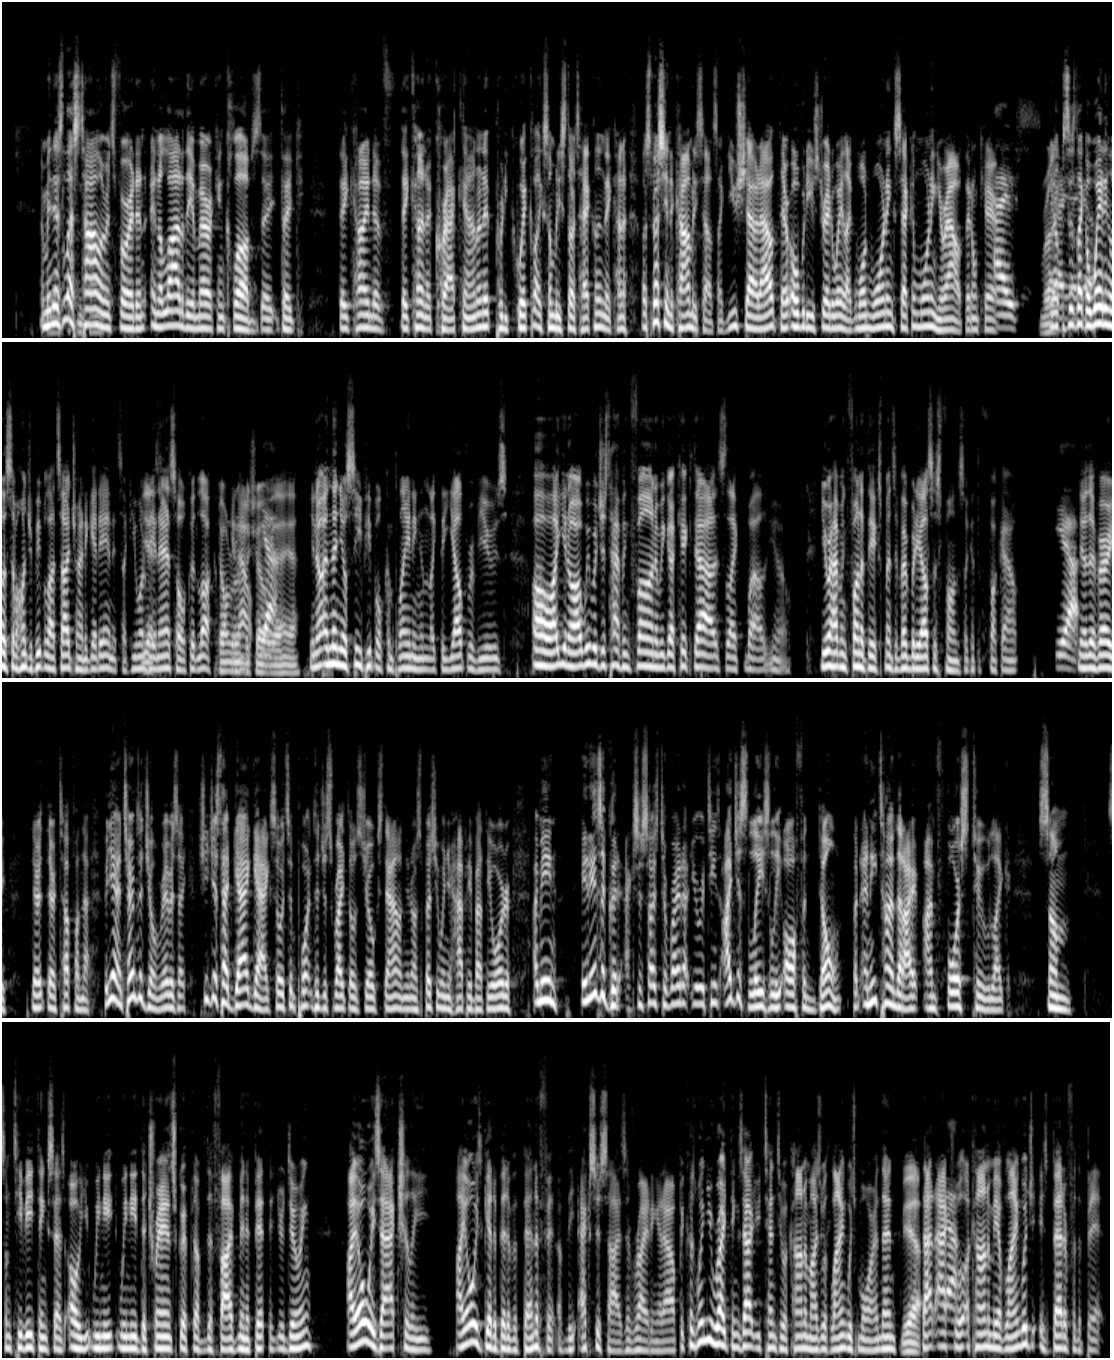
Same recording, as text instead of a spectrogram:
I mean, there's less tolerance for it in, in a lot of the American clubs. They like they kind of they kind of crack down on it pretty quick. Like somebody starts heckling, they kind of, especially in the comedy style, it's like you shout out, they're over to you straight away. Like one warning, second warning, you're out. They don't care. Out. You know, because there's like a waiting list of 100 people outside trying to get in. It's like, you want to Yes. be an asshole, good luck. Don't Get ruin the show. Yeah. Yeah, yeah. You know, and then you'll see people complaining and like the Yelp reviews. Oh, you know, we were just having fun and we got kicked out. It's like, well, you know, you were having fun at the expense of everybody else's fun, so get the fuck out. Yeah. Yeah, they're very they're they're tough on that. But yeah, in terms of Joan Rivers, like, she just had gag gag, so it's important to just write those jokes down. You know, especially when you're happy about the order. I mean, it is a good exercise to write out your routines. I just lazily often don't. But anytime that I I'm forced to, like some some TV thing says, oh, we need we need the transcript of the five minute bit that you're doing. I always actually I always get a bit of a benefit of the exercise of writing it out because when you write things out, you tend to economize with language more, and then Yeah. that actual economy of language is better for the bit.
